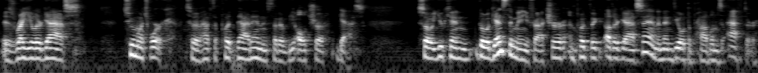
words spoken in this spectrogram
Is regular gas too much work to have to put that in instead of the ultra gas? So, you can go against the manufacturer and put the other gas in and then deal with the problems after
